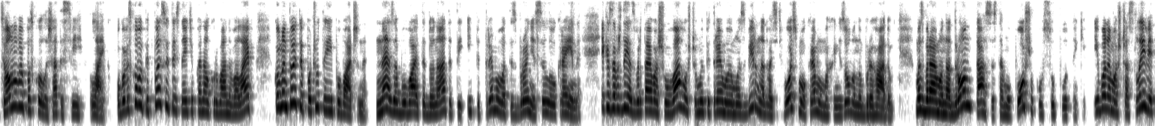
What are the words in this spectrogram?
цьому випуску лишати свій лайк. Обов'язково підписуйтесь на YouTube канал Курбанова Лайф, коментуйте, почути і побачене. Не забувайте донатити і підтримувати Збройні Сили України. Як і завжди, я звертаю вашу увагу, що ми підтримуємо збір на 28-му окрему механізовану бригаду. Ми збираємо на дрон та систему пошуку супутників. І будемо щасливі,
